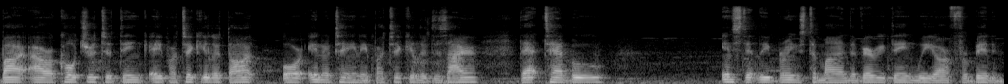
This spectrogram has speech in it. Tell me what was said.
by our culture to think a particular thought or entertain a particular desire, that taboo instantly brings to mind the very thing we are forbidden.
